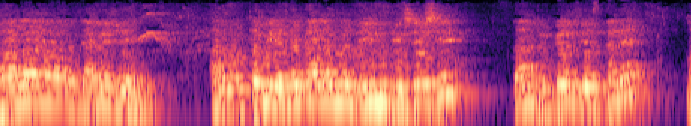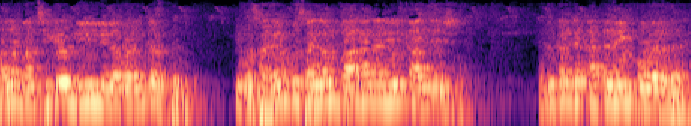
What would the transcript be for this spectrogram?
చాలా డ్యామేజ్ అయింది. అది మొత్తం ఈ ఎండాకాలంలో నీళ్ళు తీసేసి దాన్ని రిపేర్ చేస్తేనే మళ్ళీ మంచిగా నీళ్ళు నిలబడడానికి వస్తుంది. ఇప్పుడు సగంకు సగం బాగా నీళ్ళు కాల్ చేసాం. ఎందుకంటే కట్ట దిగిపోగలదని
